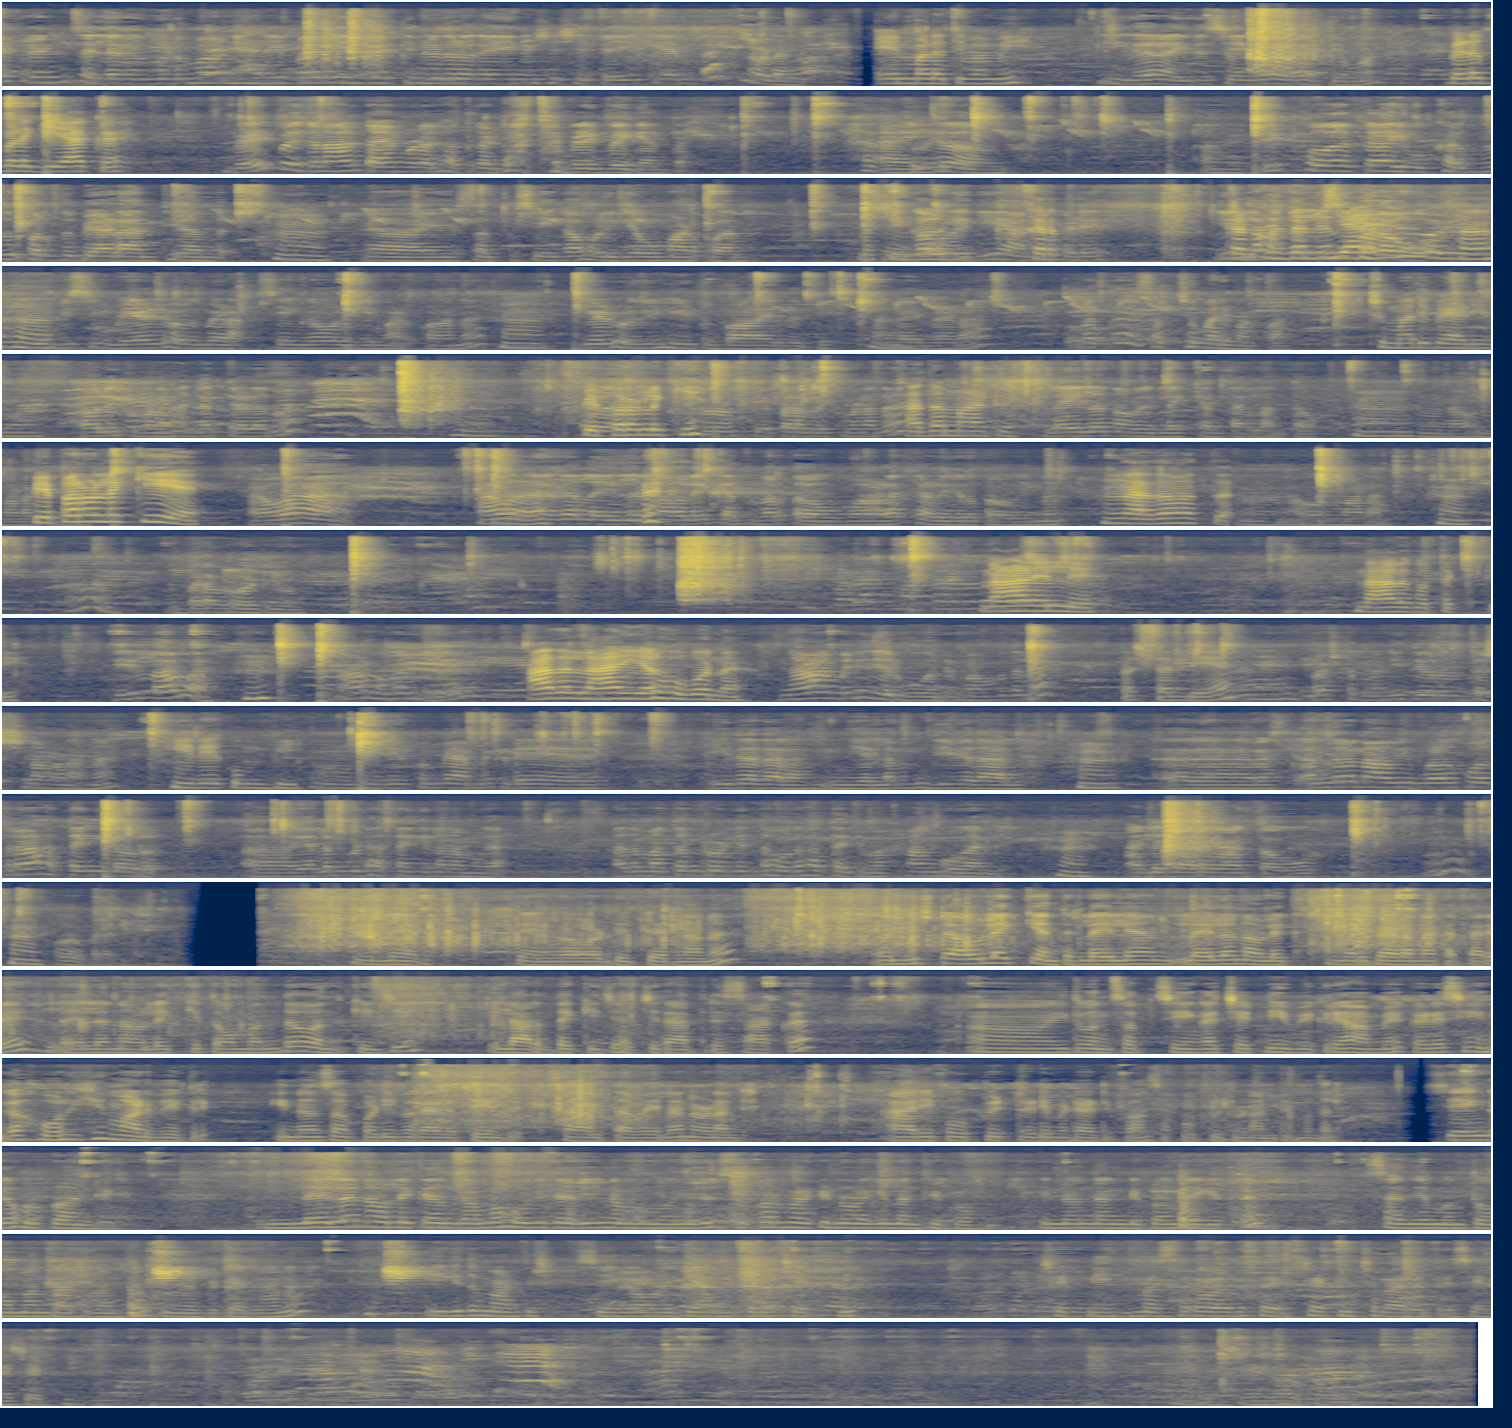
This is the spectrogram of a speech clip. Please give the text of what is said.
Hi friends ಎಲ್ಲರೂ good morning ರೀ. ಬರ್ರಿ ಇವತ್ತಿನ ತಿನ್ನೋದ್ರೊಳಗೆ ಏನು ವಿಶೇಷತೆ ಐತಿ ಅಂತ ನೋಡೋಣ. ಏನು ಮಾಡತ್ತಿ ಮಮ್ಮಿ? ಈಗ ಇದು ಶೇಂಗಾ ಹಾಕ್ತೀವಮ್ಮ ಬೆಳಗ್ಗೆ ಬೆಳಗ್ಗೆ ಯಾಕೆ? ಬೆಳಗ್ಗೆ ಬೇಗ ನಾನು ಟೈಮ್ ನೋಡೋದು ಹತ್ತು ಗಂಟೆ ಆಗ್ತದೆ ಬೆಳಗ್ಗೆ ಬೇಗ ಅಂತ. ಆ, ಇದು ಟ್ರಿಪ್ ಹೋಗಕ್ಕೆ ಇವು ಕರ್ದು ಪರ್ದು ಬೇಡ ಅಂತೀವಿ ಅಂದ. ಹ್ಞೂ ಆ, ಈ ಸ್ವಲ್ಪ ಶೇಂಗಾ ಹೋಳಿಗೆ ಅವು ಮಾಡ್ಕೊ ಅಂತ ಶೇಂಗಾ ಹೋಳಿಗೆ ಆಮೇಲೆ ಕಡೆ ಕರ್ದಿದ್ದಲ್ಲೇ ಬಿಸಿ ಹೋಳಿಗೆ. ಬೇಡ. ಶೇಂಗಾ ಹೋಳಿಗೆ ಮಾಡ್ಕೊಳ್ಳೋಣ ಹ್ಞೂ ಏಳು ಹೋಳಿಗೆ ಹೀಟ್ ಭಾಳ ಇರ್ತೈತಿ. ಹಂಗಾಗಿ ಬೇಡ. ಮತ್ತು ಸ್ವಲ್ಪ ಚುಮರಿ ಮಾಡ್ಕೊಂಡು ಚುಮರಿ ಬ್ಯಾಡಿವ ಅವಲಕ್ಕಿ ಮಾಡೋಣ ಹಂಗತ್ತೆ ಹೇಳೋದು. ಹ್ಞೂ ಪೇಪರ್ ಹೊಲಕ್ಕಿ ಪೇಪರ್ ಅವಲಕ್ಕಿ ಮಾಡೋಣ. ಅದ ಮಾಡ್ರಿ. ಲೈಲನ್ ಅವಲಕ್ಕಿ ಅಂತಾರಲ್ಲ ಅಂತವು ಹ್ಞೂ ಪೇಪರ್ ಹೊಲಕ್ಕಿ ಅವ. ಅವ? ಅವಾಗ ಲೈಲನ್ ಅವಲಕ್ಕಿ ಅಂತ ಬರ್ತಾವ ಭಾಳ ತೆಳಗಿರ್ತಾವ ಇನ್ನು. ಹ್ಞೂ ಅದ ಮತ್ತು ಹ್ಞೂ ಅವಾಗ ಮಾಡ. ಹ್ಞೂ ನೋಡ್ರಿ ಇವ್ನು. ನಾಳೆ ನಾಳೆ ಹ್ಞೂ ನಾಳೆ ಎಲ್ಲಿ ಹೋಗೋಣ? ನಾಳೆ ಮನೆ ದೇವ್ರಿಗೆ ಹೋಗನ್ರಿ ಮೊದಲ ಫಸ್ಟ್ ಅಲ್ಲಿ? ಫಸ್ಟ್ ಮನಿ ದೇವ್ರ ದರ್ಶನ ಮಾಡೋಣ. ಹಿರೇಕುಂಬಿ. ಹ್ಞೂ ಕುಂಬಿ ಆಮೇಲೆ ಕಡೆ ಇದದಾರ ಎಲ್ಲ ದಿವ್ಯದ ಅದ ಅಲ್ಲ ರಸ್ತೆ ಅಂದ್ರೆ ನಾವು ಹಿಂಗೆ ಒಳಗೆ ಹೋದ್ರೆ ಹತ್ತಂಗಿಲ್ಲ ಅವರು ಎಲ್ಲ ಗುಡ್ಡ ಹತ್ತಂಗಿಲ್ಲ ನಮ್ಗೆ. ಅದು ಮತ್ತೊಂದು ರೋಡ್ಲಿಂದ ಹೋದ್ರೆ ಮ ಹಂಗೆ ಹೋಗನ್ರಿ ಅಲ್ಲೇ ದಾರಿಗೆ ಆಗ್ತಾವು. ಹ್ಞೂ ನೋಡಿ ಶೇಂಗಾ ಹೊಡೆದಿಟ್ಟೇರಿ ನಾನು. ಒಂದಿಷ್ಟು ಅವಲಕ್ಕಿ ಅಂತ ಲೈಲನ್ ಲೈಲನ್ ಅವಲಕ್ಕಿ ಸುಮಾರು ಬೇಡ ಅನ್ನಕತ್ತಾರೆ ಲೈಲನ್ ಅವಲಕ್ಕಿ ತೊಗೊಂಬಂದು ಒಂದು ಕೆ ಜಿ ಇಲ್ಲ ಅರ್ಧ ಕೆ ಜಿ ಹಚ್ಚಿದ್ರೆ ಆದರೆ ಸಾಕು. ಇದು ಒಂದು ಸ್ವಲ್ಪ ಶೇಂಗಾ ಚಟ್ನಿ ಬೇಕ್ರಿ, ಆಮೇಲೆ ಕಡೆ ಶೇಂಗಾ ಹೋಳಿಗೆ ಮಾಡ್ಬೇಕ್ರಿ. ಇನ್ನೊಂದು ಸ್ವಲ್ಪ ಹೊಡಿಬೇಕಾಗತ್ತೇನು ರೀ ಸಾಲ್ತಾವೆಲ್ಲ ನೋಡಣ್ರಿ ಆ ರೀಪ ಉಪ್ಪಿಟ್ಟು ರೆಡಿ ಮಾಡಿ ಒಂದು ಸ್ವಲ್ಪ ಉಪ್ಪಿಟ್ಟು ರೀ ಮೊದಲು. ಶೇಂಗಾ ಹುರ್ಕೊಳ್ಳೋಣ್ರಿ ಇಲ್ಲೆಲ್ಲ ನೋಡ್ಲಿಕ್ಕೆ ಅಂದ್ರೆ ಅಮ್ಮ ಹೋಗಿದ್ರಲ್ಲಿ ನಮ್ಮ ಇದು ಸೂಪರ್ ಮಾರ್ಕೆಟ್ ನೋಡೋಗಿಲ್ಲ ಅಂತ ಪಾಪ. ಇನ್ನೊಂದು ಅಂಗಡಿ ಬಂದಾಗಿತ್ತು ಸಂಜೆ ಮುಂದೆ ತೊಗೊಂಬಂದು ಅಂತ ಸುಮ್ಮನೆ ನಾನು. ಈಗ ಇದು ಮಾಡ್ತೀವಿ ಶೇಂಗಾ ಹೋಳಿಗೆ, ಆಮೇಲೆ ಚಟ್ನಿ. ಚಟ್ನಿ, ಮೊಸರು ಒಳಗೆ ಸರಿ ಚಟ್ನಿ ಚಲೋ ಆಗುತ್ತೆ ರೀ ಶೇಂಗಾ ಚಟ್ನಿ ಹ್ಮ್, ಶೇಂಗಾ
